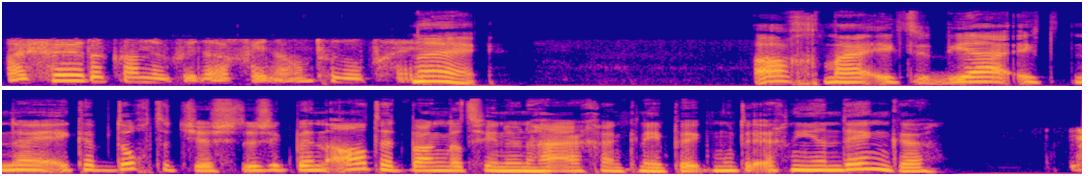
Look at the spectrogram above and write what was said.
Maar verder kan ik u daar geen antwoord op geven. Nee. Ach, maar ik, ja, ik, nee, ik heb dochtertjes, dus ik ben altijd bang dat ze in hun haar gaan knippen. Ik moet er echt niet aan denken.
